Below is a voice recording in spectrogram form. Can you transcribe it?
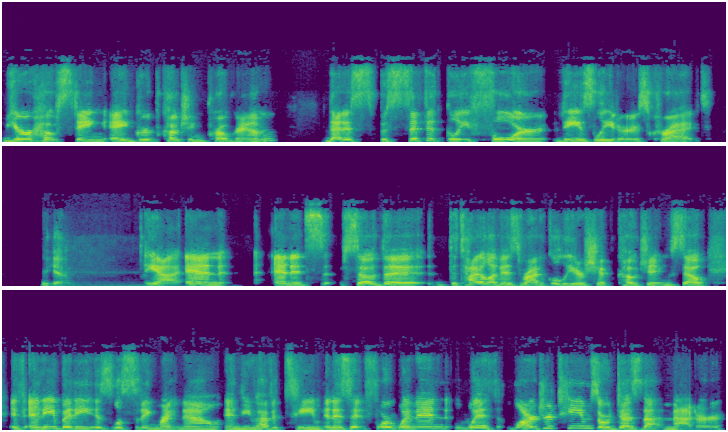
You're hosting a group coaching program that is specifically for these leaders, correct? Yeah. Yeah. And and it's so the the title of it is radical leadership coaching so if anybody is listening right now and you have a team and is it for women with larger teams or does that matter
